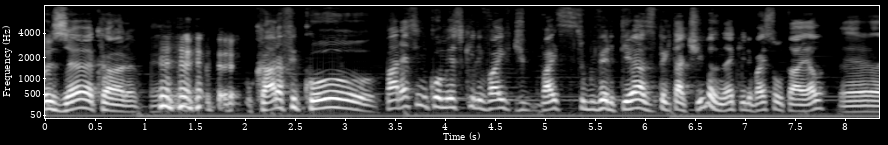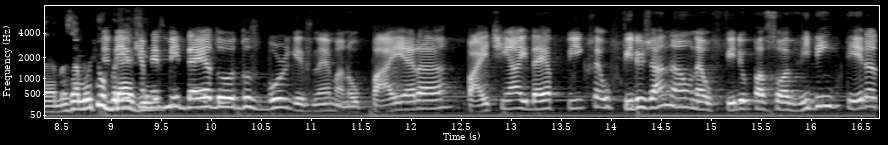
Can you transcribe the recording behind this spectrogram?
Pois é, cara. É. o cara ficou. Parece no começo que ele vai, vai subverter as expectativas, né? Que ele vai soltar ela. É, mas é muito é breve. É a mesma ideia do, dos burgers, né, mano? O pai era. O pai tinha a ideia fixa, o filho já não, né? O filho passou a vida inteira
